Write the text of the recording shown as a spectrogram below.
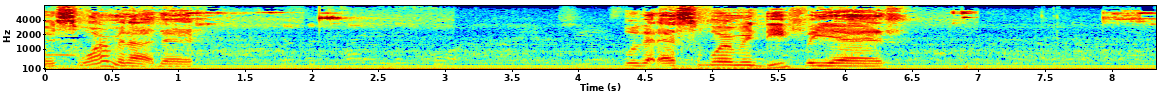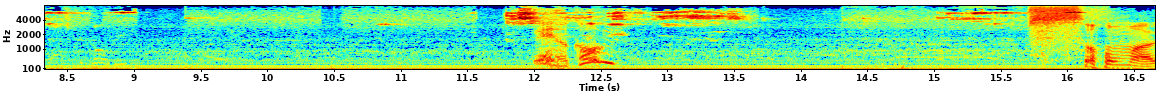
Boys swarming out there. We got that swarming deep for your ass. Damn, Kobe. Oh my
